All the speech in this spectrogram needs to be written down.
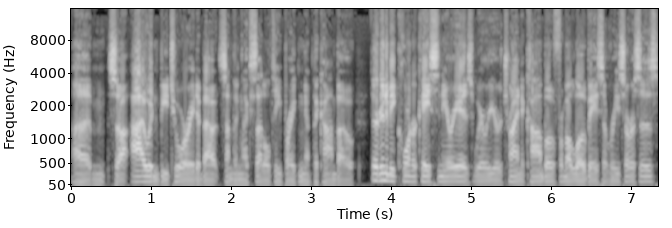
Um, so I wouldn't be too worried about something like subtlety breaking up the combo. There are going to be corner case scenarios where you're trying to combo from a low base of resources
